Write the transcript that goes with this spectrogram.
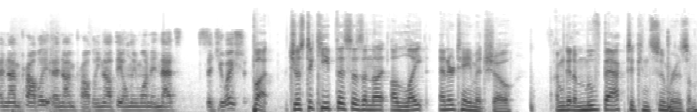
and I'm probably and I'm probably not the only one in that situation. But just to keep this as a, a light entertainment show, I'm going to move back to consumerism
